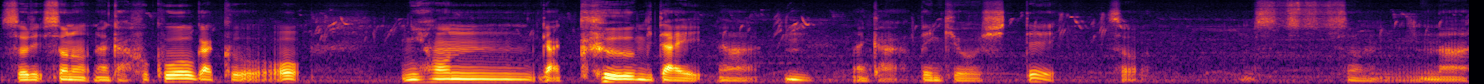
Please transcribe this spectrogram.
それそのなんか北欧学を日本学みたいなうん。なんか勉強してそう。そんな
